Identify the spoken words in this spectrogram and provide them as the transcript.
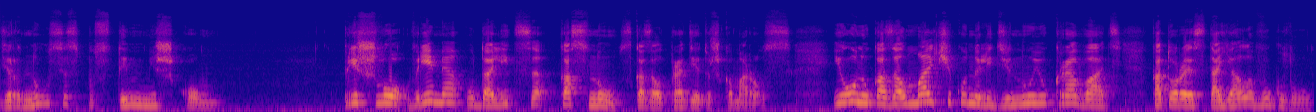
вернулся с пустым мешком. «Пришло время удалиться ко сну», — сказал прадедушка Мороз. И он указал мальчику на ледяную кровать, которая стояла в углу.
